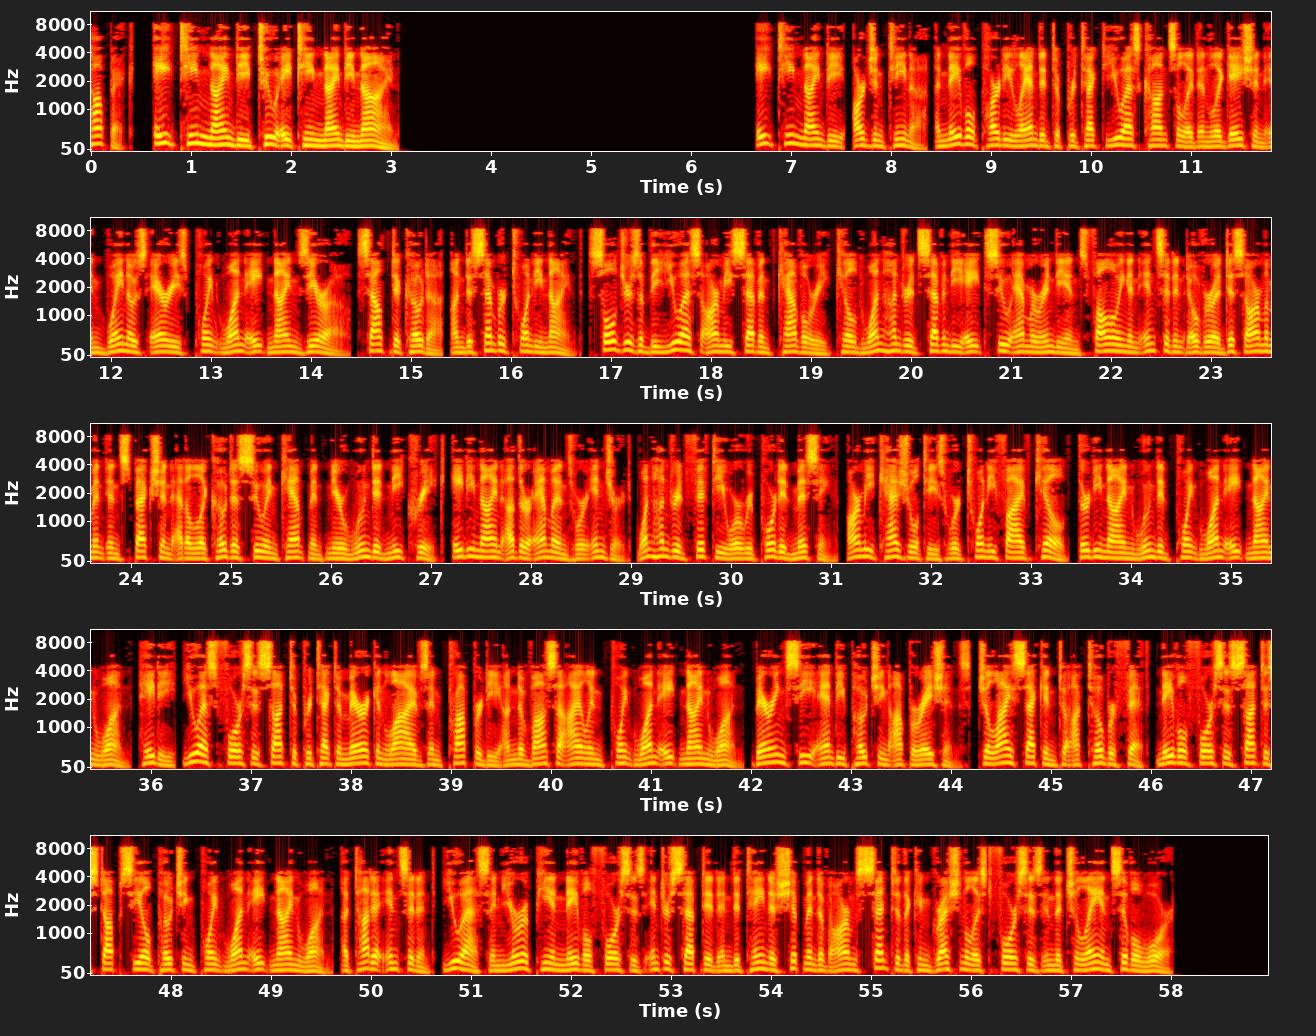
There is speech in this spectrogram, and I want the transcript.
1890–1899 1890, Argentina, a naval party landed to protect U.S. consulate and legation in Buenos Aires. 1890, South Dakota. On December 29, soldiers of the U.S. Army 7th Cavalry killed 178 Sioux Amerindians following an incident over a disarmament inspection at a Lakota Sioux encampment near Wounded Knee Creek. 89 other Amans were injured, 150 were reported missing. Army casualties were 25 killed, 39 wounded. 1891, Haiti, U.S. U.S. forces sought to protect American lives and property on Navassa Island. 1891, Bering Sea anti-poaching operations, July 2 to October 5, naval forces sought to stop seal poaching. 1891, Itata incident, U.S. and European naval forces intercepted and detained a shipment of arms sent to the Congressionalist forces in the Chilean Civil War.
